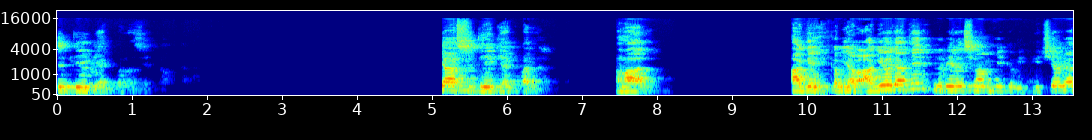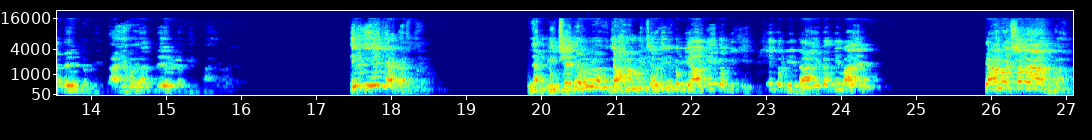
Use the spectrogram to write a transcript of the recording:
صدیق اکبر سے کیا صدیق اکبر کمال آگے کبھی آگے ہو جاتے ہیں؟ نبی علیہ السلام کی کبھی پیچھے ہو جاتے ہیں، کبھی دائیں ہو جاتے ہیں، کبھی بائیں ہو جاتے ہیں۔ یہ کیا کرتے ہیں؟ یا پیچھے چلو جہاں بھی چل رہی ہے، کبھی آگے، کبھی پیچھے، کبھی دائیں، کبھی بائیں۔ کیا مقصد ہے آپ کا؟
